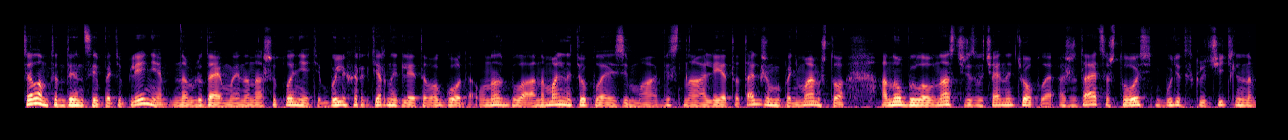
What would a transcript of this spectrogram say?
целом тенденции потепления, наблюдаемые на нашей планете, были характерны для этого года. У нас была аномально теплая зима, весна, лето. Также мы понимаем, что оно было у нас чрезвычайно теплое. Ожидается, что осень будет исключительно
